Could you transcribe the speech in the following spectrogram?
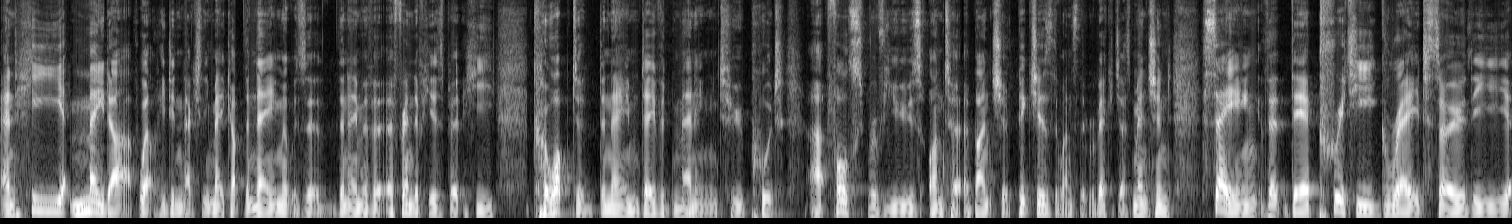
and he made up, well, he didn't actually make up the name, it was a, the name of a, a, friend of his, but he co opted the name David Manning to put uh, false reviews onto a bunch of pictures, the ones that Rebecca just mentioned, saying that they're pretty great. So, the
